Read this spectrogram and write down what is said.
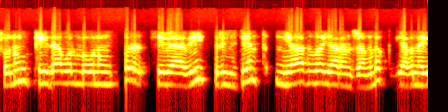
Şonuň peýda bolmagynyň bir sebäbi prezident Nyýazowa ýaranjaňlyk, ýagny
